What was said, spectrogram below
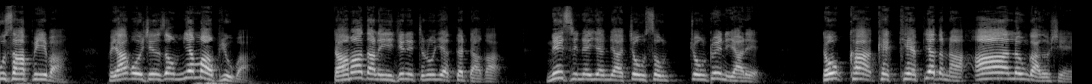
ဦးစားပေးပါဖះကိုအရှင်ဆုံးမျက်မှောက်ပြုပါဒါမှသာလျှင်ယနေ့ကျွန်တော်ရဲ့အသက်တာကနေ့စဉ်နဲ့ရက်မြကြုံဆုံကြုံတွေ့နေရတဲ့ဒုက္ခခက်ခဲပြဿနာအားလုံးကဆိုရှင်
